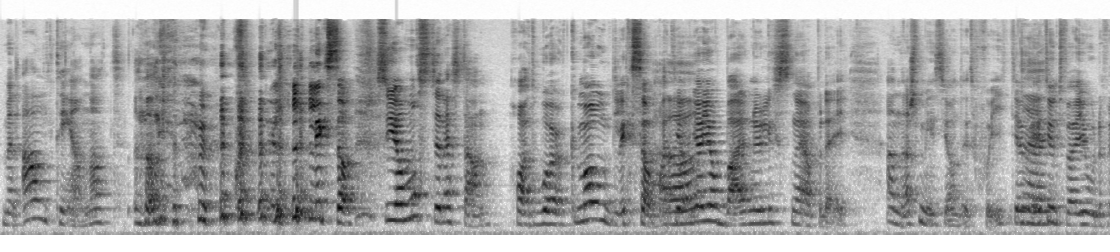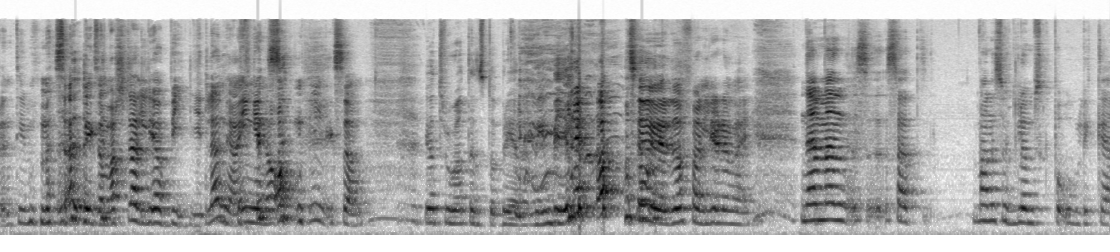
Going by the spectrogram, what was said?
Men allting annat. liksom. Så jag måste nästan ha ett work mode liksom. Att Ja. jag, jag jobbar, nu lyssnar jag på dig. Annars minns jag inte ett skit. Jag Nej. vet ju inte vad jag gjorde för en timme sedan. Liksom. Var ställde jag bilen? Jag har ingen aning. Liksom. Jag tror att den står bredvid min bil. Tur, då följer du mig. Nej men så, så att man är så glömsk på olika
